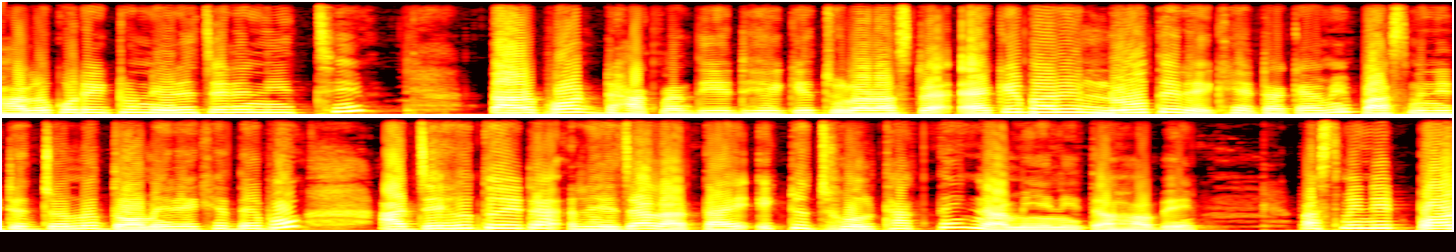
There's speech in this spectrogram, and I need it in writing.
ভালো করে একটু নেড়ে চেড়ে নিচ্ছি। তারপর ঢাকনা দিয়ে ঢেকে চুলা রাসটা একেবারে লোতে রেখে এটাকে আমি পাঁচ মিনিটের জন্য দমে রেখে দেব। আর যেহেতু এটা রেজালা, তাই একটু ঝোল থাকতেই নামিয়ে নিতে হবে। পাঁচ মিনিট পর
